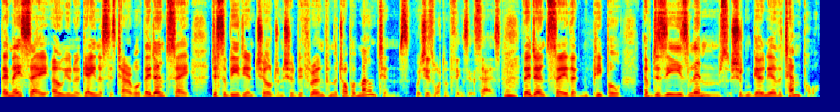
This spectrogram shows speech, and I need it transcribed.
They may say, oh, you know, gayness is terrible. They don't say disobedient children should be thrown from the top of mountains, which is one of the things it says. Mm. They don't say that people of diseased limbs shouldn't go near the temple.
